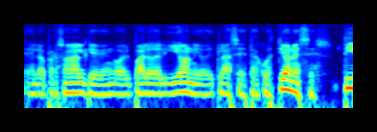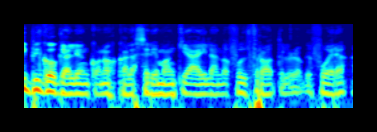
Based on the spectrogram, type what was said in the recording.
en lo personal que vengo del palo del guion y doy clase de estas cuestiones, es típico que alguien conozca la serie Monkey Island o Full Throttle o lo que fuera.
